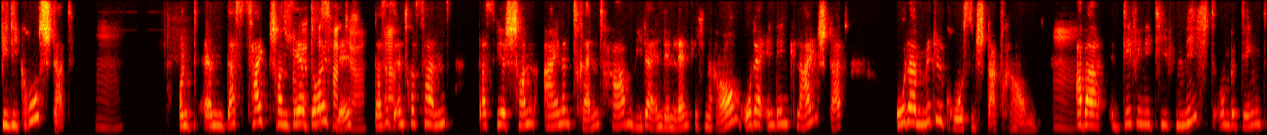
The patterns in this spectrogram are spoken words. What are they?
wie die Großstadt. Mhm. Und ähm, das zeigt schon, schon sehr deutlich, ja. das ja. ist interessant, dass wir schon einen Trend haben, wieder in den ländlichen Raum oder in den Kleinstadt oder mittelgroßen Stadtraum. Mhm. Aber definitiv nicht unbedingt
